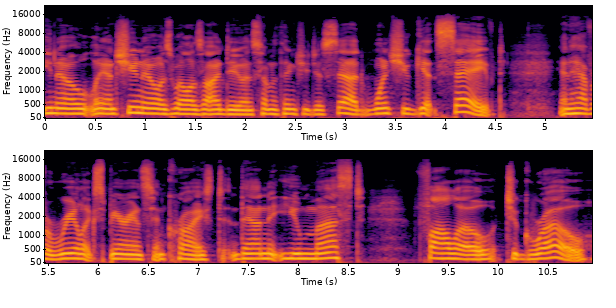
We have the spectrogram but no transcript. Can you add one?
you know, Lance, you know as well as I do, and some of the things you just said, once you get saved and have a real experience in Christ, then you must follow to grow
